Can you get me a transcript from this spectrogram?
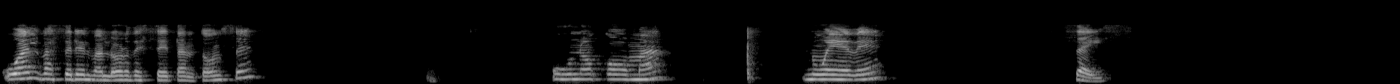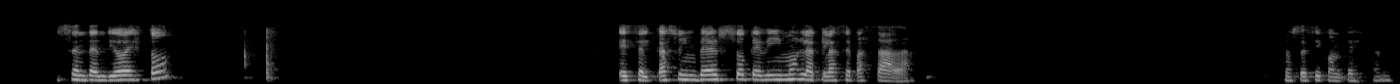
¿Cuál va a ser el valor de Z entonces? 1,96. ¿Se entendió esto? Es el caso inverso que vimos la clase pasada. No sé si contestan.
